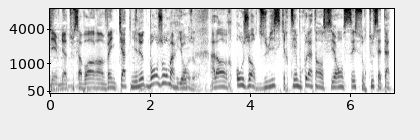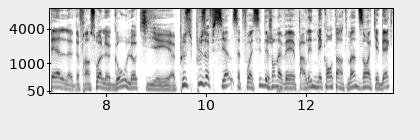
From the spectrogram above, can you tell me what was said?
Bienvenue à Tout savoir en 24 minutes. Bonjour Mario. Bonjour. Alors aujourd'hui, ce qui retient beaucoup l'attention, c'est surtout cet appel de François Legault là qui est euh, plus plus officiel cette fois-ci. Déjà on avait parlé de mécontentement, disons à Québec,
